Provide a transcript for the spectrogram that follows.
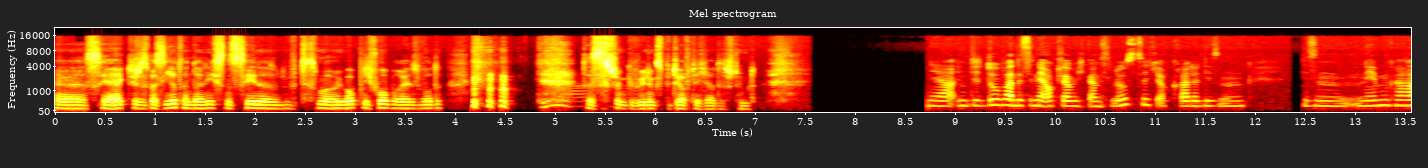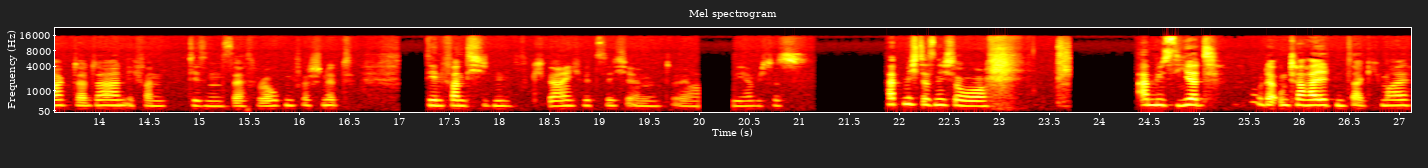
äh, sehr Hektisches passiert an der nächsten Szene, dass man überhaupt nicht vorbereitet wurde. das ist schon gewöhnungsbedürftig, ja, das stimmt. Ja, und du fandest ihn ja auch, glaube ich, ganz lustig, auch gerade diesen, diesen Nebencharakter da. Ich fand diesen Seth Rogen-Verschnitt, den fand ich gar nicht witzig und ja, wie habe ich das. Hat mich das nicht so amüsiert oder unterhalten, sag ich mal.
